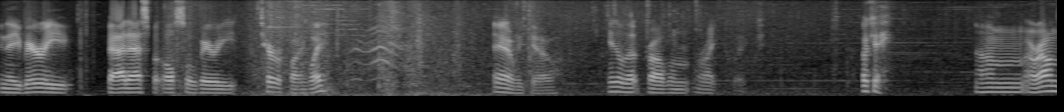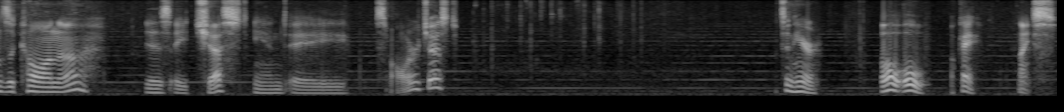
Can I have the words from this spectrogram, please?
in a very badass but also very terrifying way. There we go. Handle that problem right quick. Okay. Um, around the corner is a chest and a smaller chest. What's in here? Oh, oh, okay. Nice.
